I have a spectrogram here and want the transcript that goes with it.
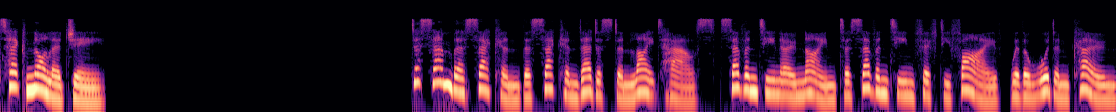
Technology December 2 – The second Eddystone Lighthouse 1709–1755, with a wooden cone,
